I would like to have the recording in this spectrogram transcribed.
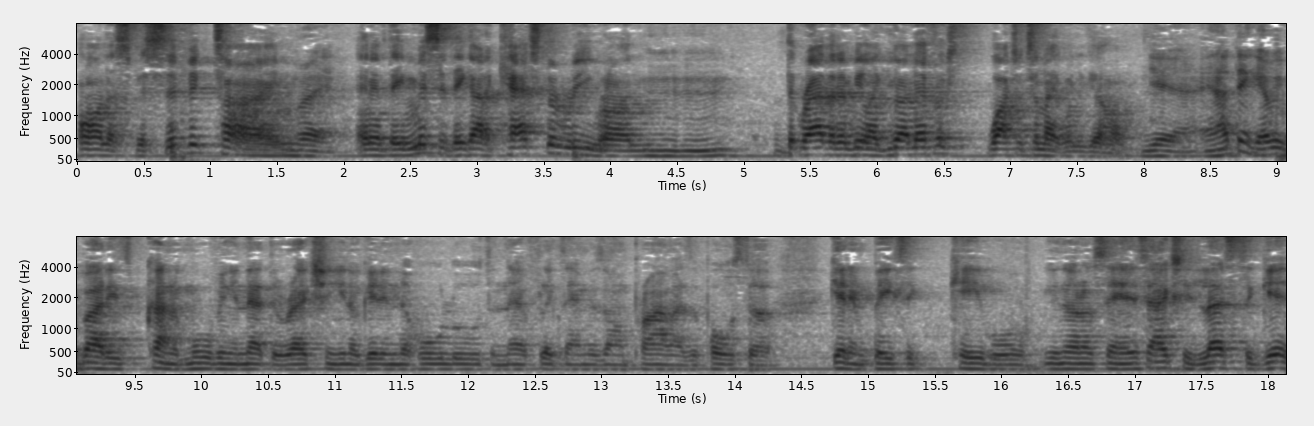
on a specific time Right. and if they miss it they got to catch the rerun mm-hmm. th- rather than being like you got netflix watch it tonight when you get home Yeah, and I think everybody's kind of moving in that direction. You know, getting the Hulu's, the Netflix, Amazon Prime, as opposed to getting basic cable. You know what I'm saying? It's actually less to get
